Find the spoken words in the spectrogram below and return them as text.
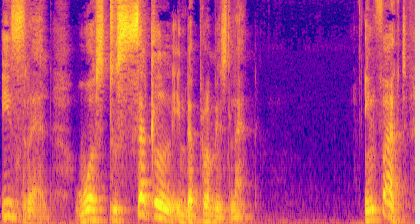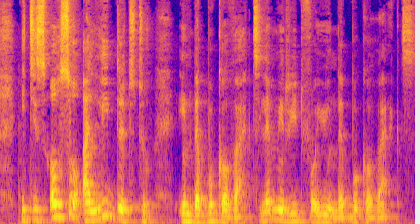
Israel was to settle in the promised land. In fact, it is also alluded to in the book of Acts. Let me read for you in the book of Acts.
